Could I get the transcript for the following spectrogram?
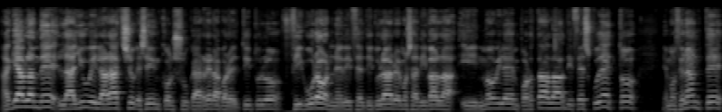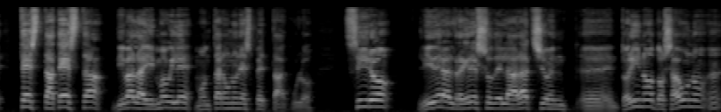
Aquí hablan de la Juve y la Lazio que siguen con su carrera por el título. Figurone, dice el titular. Vemos a Dybala inmóvil en portada. Dice Scudetto, emocionante. Testa testa. Dybala e inmóvil montaron un espectáculo. Ciro Lidera el regreso de la Lazio en, eh, Torino, 2 a 1. ¿eh?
